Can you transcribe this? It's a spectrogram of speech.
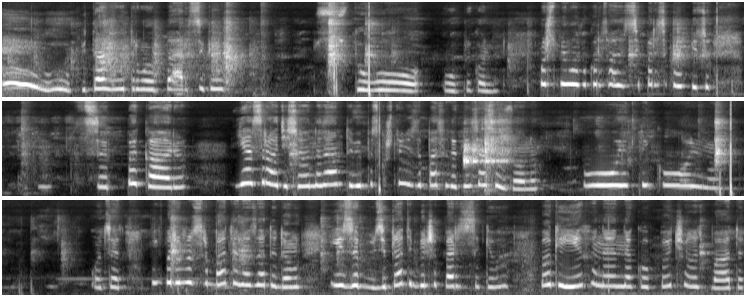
О, Віталій отримав персики. Сто. О, прикольно. Можеш сміло використати ці персики в піцу. Це пекарю. Я з радістю надам тобі безкоштовні запаси до кінця сезону. О, як прикольно. Оце. Мені потрібно зробити назад додому і зібрати більше персиків, поки їх не накопичилось багато.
